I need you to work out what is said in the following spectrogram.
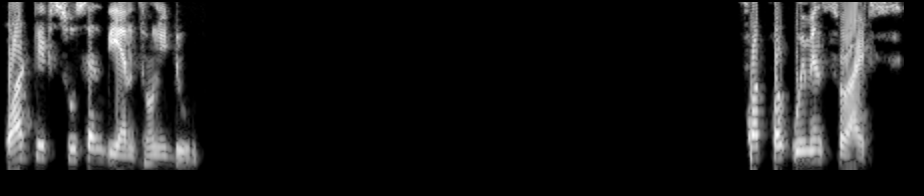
What did Susan B. Anthony do? Fought for women's rights.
